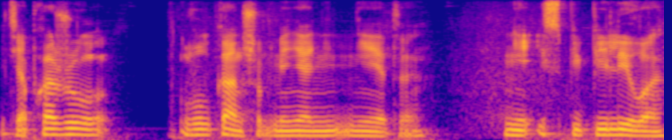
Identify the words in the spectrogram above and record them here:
Ведь обхожу вулкан, чтобы меня не, не это не испепелило.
